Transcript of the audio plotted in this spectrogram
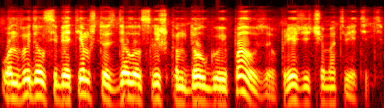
Он выдал себя тем, что сделал слишком долгую паузу, прежде чем ответить.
